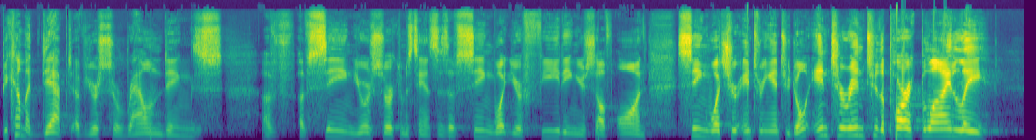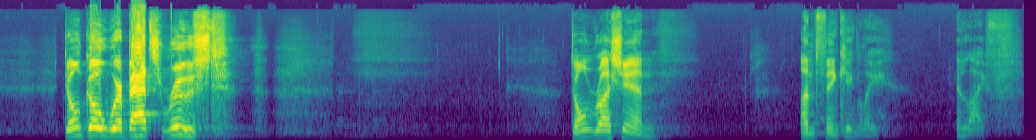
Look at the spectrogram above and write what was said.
Become adept of your surroundings, of, of seeing your circumstances, of seeing what you're feeding yourself on, seeing what you're entering into. Don't enter into the park blindly. Don't go where bats roost. Don't rush in unthinkingly in life.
